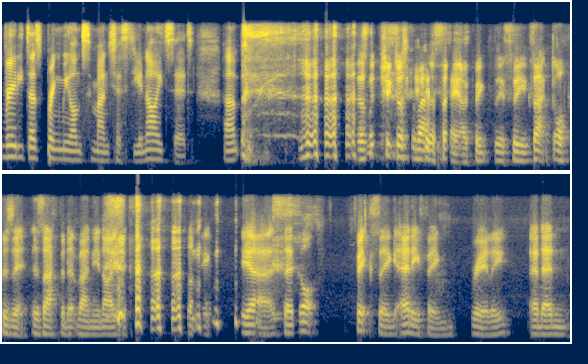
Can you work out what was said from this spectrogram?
really does bring me on to manchester united um, i was literally just about to say i think it's the exact opposite has happened at man united like, yeah they're not fixing anything really and then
